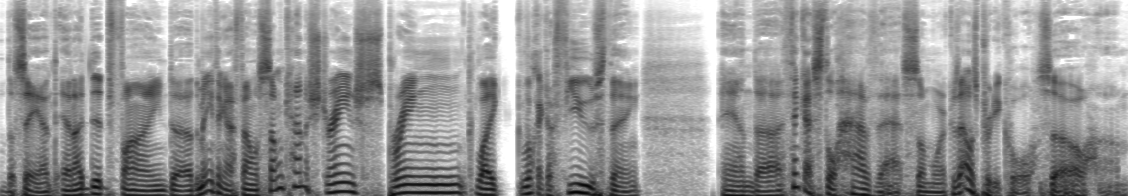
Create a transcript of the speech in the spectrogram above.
the sand. And I did find uh, the main thing I found was some kind of strange spring, like, look like a fuse thing. And uh, I think I still have that somewhere because that was pretty cool. So um,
